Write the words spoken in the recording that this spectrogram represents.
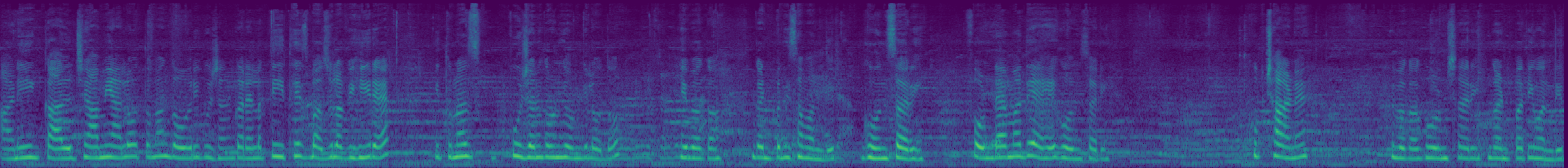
आणि काल जे आम्ही आलो होतो ना गौरी पूजन करायला ती इथेच बाजूला विहीर आहे. इथूनच पूजन करून घेऊन गेलो होतो. हे बघा. गणपतीचं मंदिर घोणसरी. फोंड्यामध्ये आहे घोणसरी. खूप छान आहे. हे बघा घोणसरी गणपती मंदिर.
